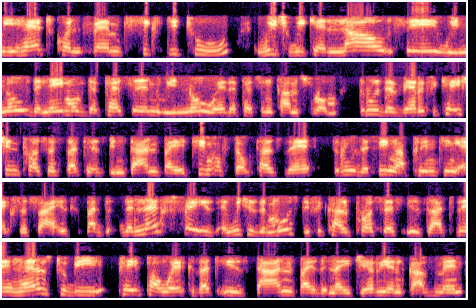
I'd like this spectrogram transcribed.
we had confirmed 62 which we can now say we know the name of the person, we know where the person comes from through the verification process that has been done by a team of doctors there through the fingerprinting exercise. But the next phase, which is the most difficult process, is that there has to be paperwork that is done by the Nigerian government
